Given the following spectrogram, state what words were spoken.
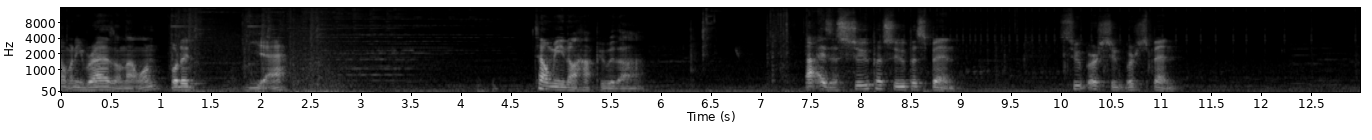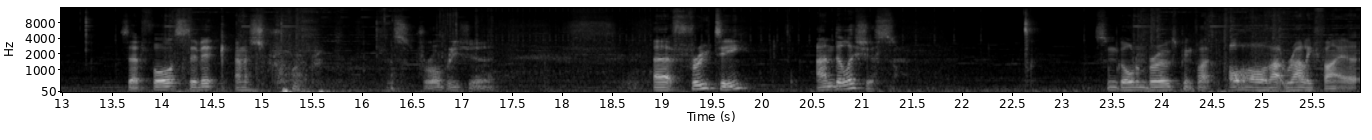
Not many rares on that one, but it, yeah. Tell me you're not happy with that. That is a super, super spin. Super, super spin. Z4, Civic, and a strawberry, a strawberry shirt. Uh, fruity and delicious. Some golden brogues, pink flag. Oh, that rally fighter.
